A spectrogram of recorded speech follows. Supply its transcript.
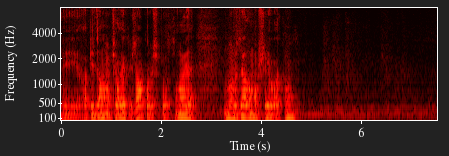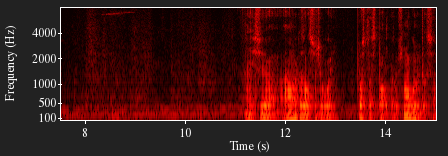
И, а передо мной человек лежал, короче, просто. Ну, я нож взял, ему в шею воткнул. И все. А он оказался живой. Просто спал, короче. Ну, вырубился.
